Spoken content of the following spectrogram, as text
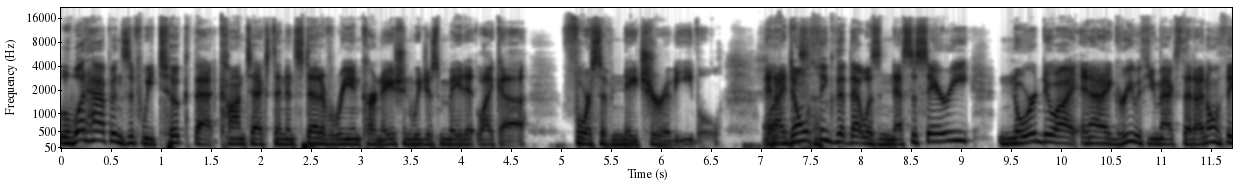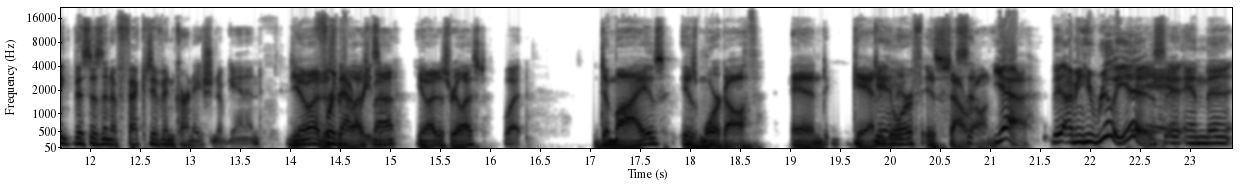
well, what happens if we took that context and instead of reincarnation, we just made it like a force of nature of evil? And I don't think that that was necessary, nor do I, and I agree with you, Max, that I don't think this is an effective incarnation of Ganon. You know what I just For that realized, reason. Matt? You know, what I just realized What? Demise is Morgoth and Ganondorf is Sauron. So- yeah, I mean, he really is. Yeah. And, then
